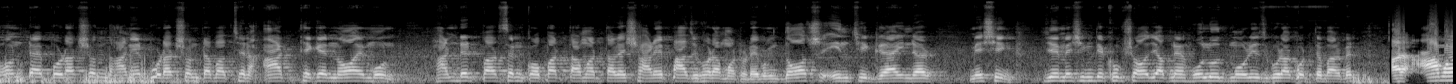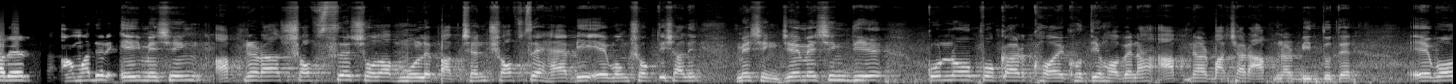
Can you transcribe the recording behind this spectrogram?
ঘন্টায় প্রোডাকশন ধানের প্রোডাকশনটা পাচ্ছেন আট থেকে নয় মন। হান্ড্রেড পারসেন্ট কপার তামার তারে সাড়ে পাঁচ ঘোড়া মোটর এবং দশ ইঞ্চি গ্রাইন্ডার মেশিন যে মেশিন দিয়ে খুব সহজে আপনি হলুদ, মরিচ গুঁড়া করতে পারবেন। আর আমাদের আমাদের এই মেশিন আপনারা সবচেয়ে সুলভ মূল্যে পাচ্ছেন, সবচেয়ে হ্যাভি এবং শক্তিশালী মেশিন যে মেশিন দিয়ে কোনো প্রকার ক্ষয়ক্ষতি হবে না, আপনার বাসার, আপনার বিদ্যুতের এবং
